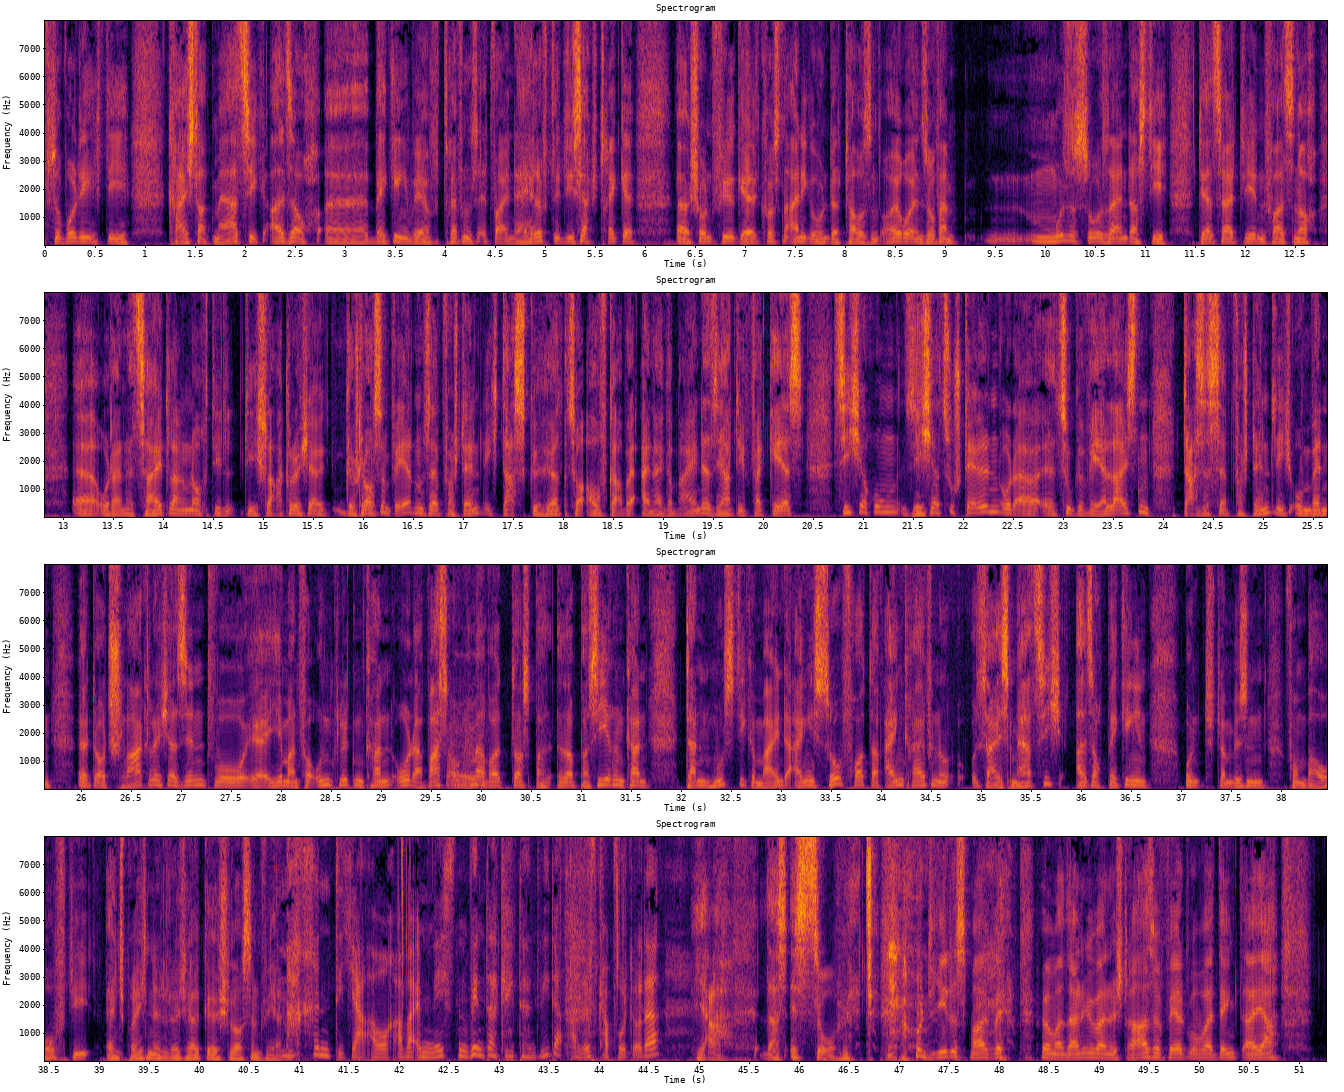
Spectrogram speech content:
sowohl die, die Kreisstadt Merzig als auch äh, Becking, wir treffen uns etwa in der Hälfte dieser Strecke, äh, schon viel Geld kosten, einige hunderttausend Euro. Insofern muss es so sein, dass die derzeit jedenfalls noch äh, oder eine Zeit lang noch die, die Schlaglöcher geschlossen werden. Selbstverständlich, das gehört zur Aufgabe einer Gemeinde. Sie hat die Verkehrssicherung sicherzustellen oder äh, zu gewährleisten. Das ist selbstverständlich. Und wenn äh, dort Schlaglöcher sind, wo äh, jemand verunglücken kann oder was auch mhm. immer was das passieren kann, dann muss die Gemeinde eigentlich sofort eingreifen, sei es Merzig als auch Beckingen. Und da müssen vom Bauhof die entsprechenden entsprechenden Löcher geschlossen werden. Machen die ja auch, aber im nächsten Winter geht dann wieder alles kaputt, oder? Ja, das ist so. Und jedes Mal, wenn man dann über eine Straße fährt, wo man denkt, na ja,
